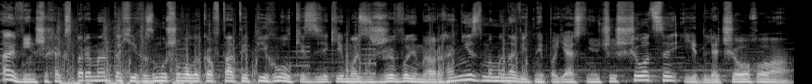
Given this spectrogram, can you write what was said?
А в інших експериментах їх змушували ковтати пігулки з якимось живими організмами, навіть не пояснюючи, що це і для чого.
